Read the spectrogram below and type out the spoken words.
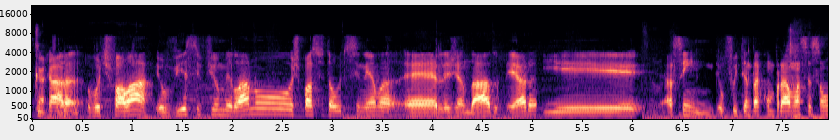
Cara, eu vou te falar, eu vi esse filme lá no Espaço Itaú de Cinema é, legendado, era, e assim, eu fui tentar comprar uma sessão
